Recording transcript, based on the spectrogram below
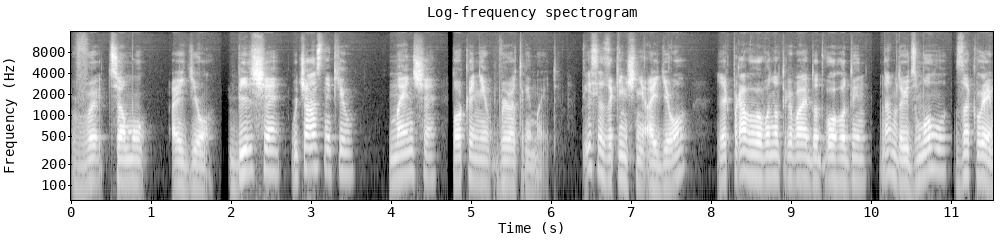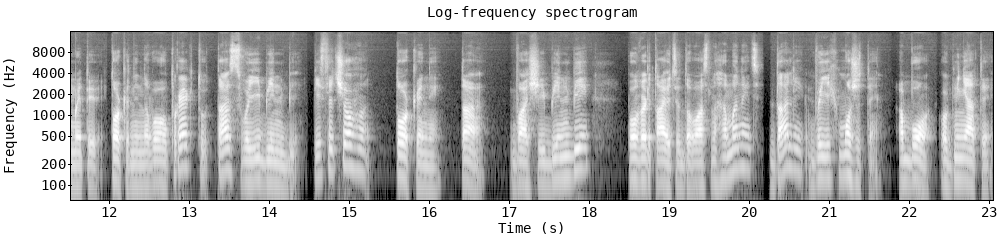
в цьому IDO. Більше учасників, менше токенів ви отримаєте. Після закінчення IDO як правило, воно триває до 2 годин. Нам дають змогу заклеймити токени нового проекту та свої BNB. Після чого токени та ваші BNB повертаються до вас на гаманець. Далі ви їх можете або обміняти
